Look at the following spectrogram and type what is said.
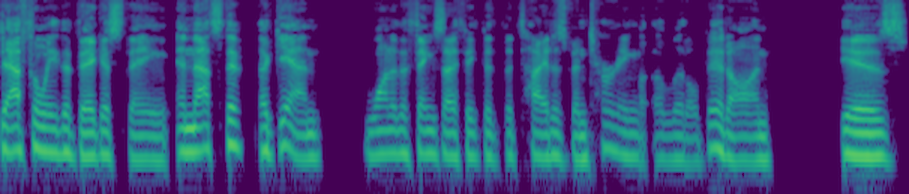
definitely the biggest thing, and that's the again one of the things I think that the tide has been turning a little bit on is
